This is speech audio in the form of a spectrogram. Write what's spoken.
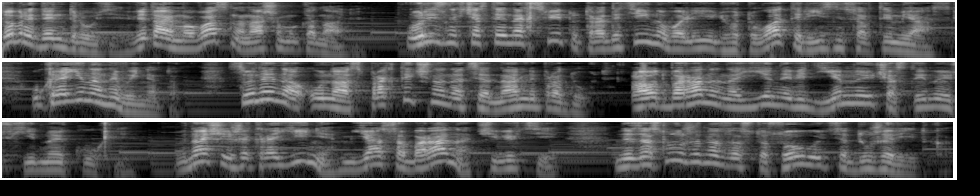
Добрий день, друзі! Вітаємо вас на нашому каналі. У різних частинах світу традиційно воліють готувати різні сорти м'яса. Україна не виняток. Свинина у нас практично національний продукт, а от баранина є невід'ємною частиною східної кухні. В нашій же країні м'ясо барана чи вівці незаслужено застосовується дуже рідко.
